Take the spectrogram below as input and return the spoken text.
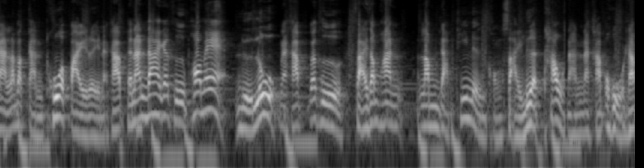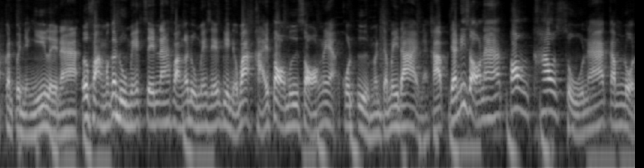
การรับประกันทั่วไปเลยนะครับฉะนั้นได้ก็คือพ่อแม่หรือลูกนะครับก็คือสายสัมพันธ์ลำดับที่ 1 ของสายเลือดเท่านั้นนะครับโอ้โหนับกันเป็นอย่างนี้เลยนะฮะเออฟังมันก็ดูเมคเซนนะฟังก็ดูเมคเซนเพียงแต่ว่าขายต่อมือ2เนี่ยคนอื่นมันจะไม่ได้นะครับอย่างที่2นะต้องเข้าสู่นะกำหนด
